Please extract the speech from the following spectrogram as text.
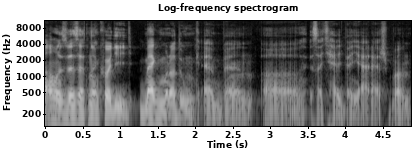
ahhoz vezetnek, hogy így megmaradunk ebben az egy hegyben járásban.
